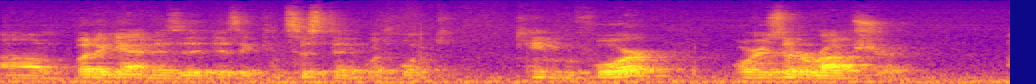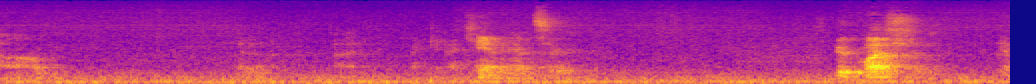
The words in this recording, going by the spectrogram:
Um, but again, is it, is it consistent with what came before, or is it a rupture? Um, I. I, I can't answer. Good question. Yeah.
